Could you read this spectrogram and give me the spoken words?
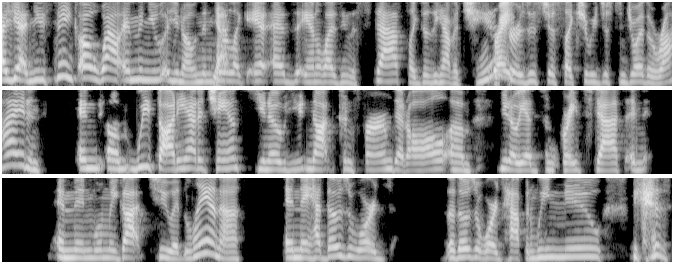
uh, yeah, and you think, oh wow, and then you you know, and then yeah. we're like Ed's analyzing the stats. Like, does he have a chance, right. or is this just like should we just enjoy the ride? And and um, we thought he had a chance. You know, not confirmed at all. Um, you know, he had some great stats, and and then when we got to Atlanta, and they had those awards, those awards happened, we knew because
